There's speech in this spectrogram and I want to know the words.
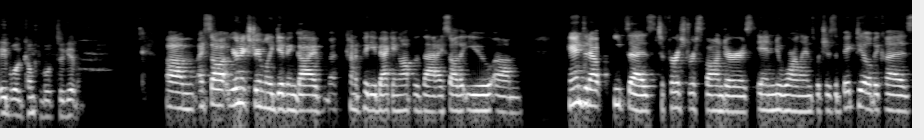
able and comfortable to give. Um, I saw you're an extremely giving guy. Kind of piggybacking off of that, I saw that you um, handed out pizzas to first responders in New Orleans, which is a big deal because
